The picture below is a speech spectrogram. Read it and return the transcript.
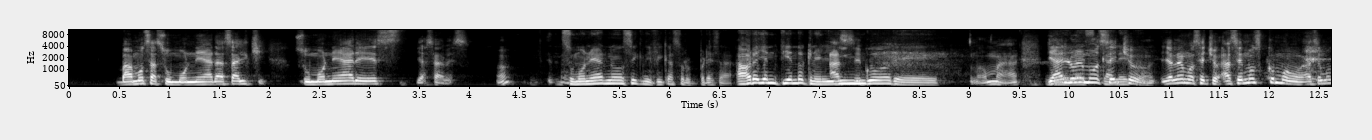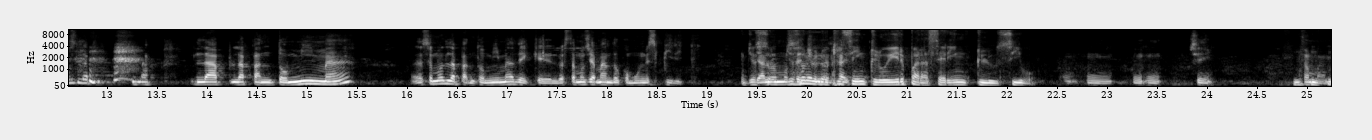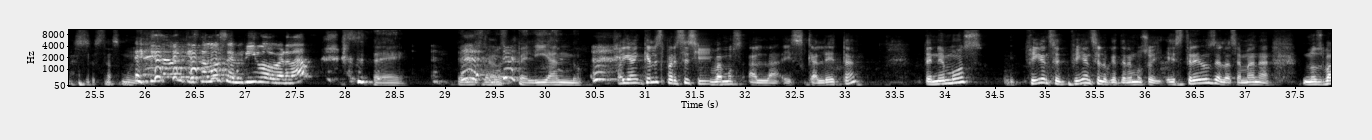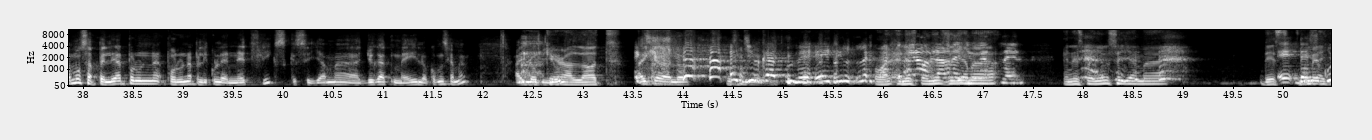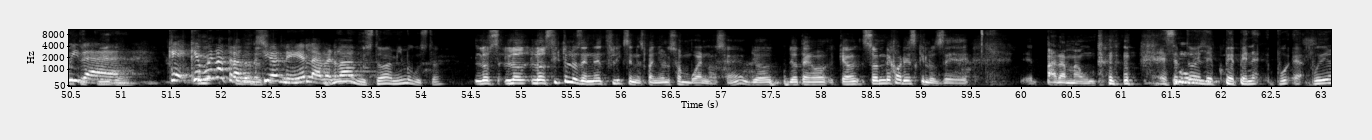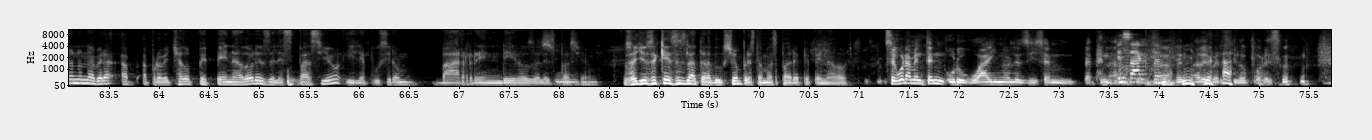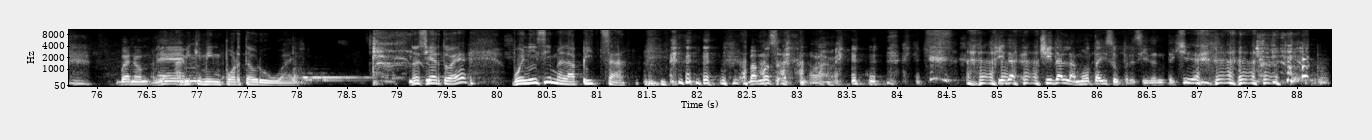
vamos a sumonear a Salchi. Sumonear es, ya sabes, ¿no? sumonear no significa sorpresa. Ahora ya entiendo que en el Hace- lingo de No ma, ya De lo hemos escaleta. hecho, ya lo hemos hecho. Hacemos como, hacemos la, la, la- la pantomima, hacemos la pantomima de que lo estamos llamando como un espíritu. yo, Ya so- lo hemos yo solo hecho en lo quise incluir para ser inclusivo. Sí. No mames, estás muy. Saben que estamos en vivo, ¿verdad? Sí, ya nos estamos peleando. Oigan, ¿qué les parece si vamos a la escaleta? Tenemos, fíjense, fíjense lo que tenemos hoy. Estrenos de la semana. Nos vamos a pelear por una, por una película de Netflix que se llama You Got Mail, o cómo se llama? I Love You. Care a lot. I Care a Lot. You got mail. O en español hablar se de llama. You Got Mail. En español se llama. Des- Eh, descuida. Qué, buena traducción, eh, la cuido. A mí verdad. me gustó, a mí me gustó. Los, los, los títulos de Netflix en español son buenos, ¿eh? Yo, yo tengo, que son mejores que los de Paramount. Excepto el de Pepena. pu- eh, Pudieron haber aprovechado pepenadores del espacio y le pusieron barrenderos del Sí. espacio. O sea, yo sé que esa es la traducción, pero está más padre pepenadores. Seguramente en Uruguay no les dicen pepenadores. Exacto. ¿no? Ha de- haber sido por eso. Bueno, A mí, a mí em, que me importa Uruguay. No es cierto, ¿eh? Buenísima la pizza. Vamos a. no, chida, chida la mota y su presidente.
